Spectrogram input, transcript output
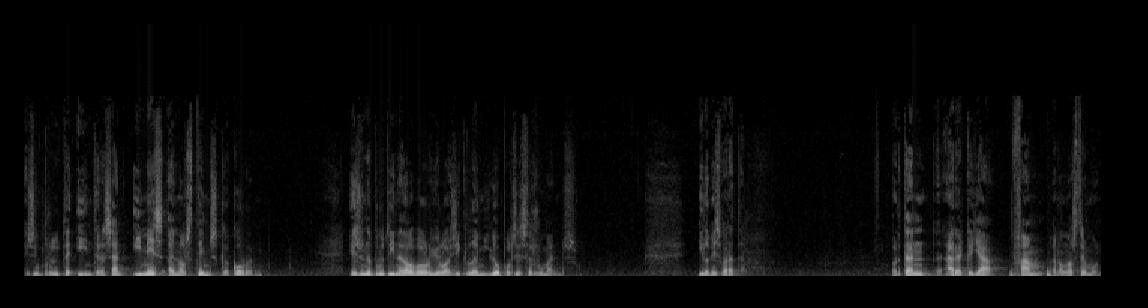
és un producte interessant, i més en els temps que corren, és una proteïna de valor biològic, la millor pels éssers humans, i la més barata. Per tant, ara que hi ha fam en el nostre món,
